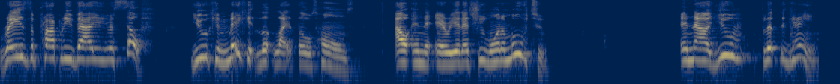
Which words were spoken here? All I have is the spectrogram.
raise the property value yourself. You can make it look like those homes out in the area that you want to move to. And now you flip the game.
